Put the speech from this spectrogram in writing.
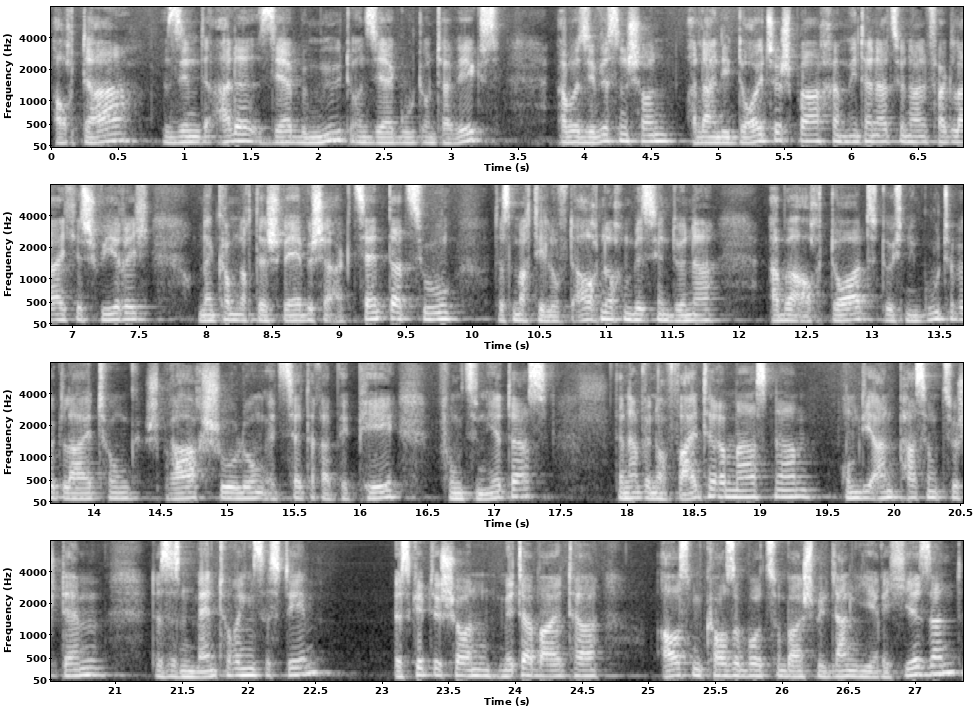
Auch da sind alle sehr bemüht und sehr gut unterwegs. Aber Sie wissen schon, allein die deutsche Sprache im internationalen Vergleich ist schwierig. Und dann kommt noch der schwäbische Akzent dazu. Das macht die Luft auch noch ein bisschen dünner. Aber auch dort durch eine gute Begleitung, Sprachschulung etc. pp. funktioniert das. Dann haben wir noch weitere Maßnahmen, um die Anpassung zu stemmen. Das ist ein Mentoring-System. Es gibt ja schon Mitarbeiter aus dem Kosovo zum Beispiel langjährig hier sind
